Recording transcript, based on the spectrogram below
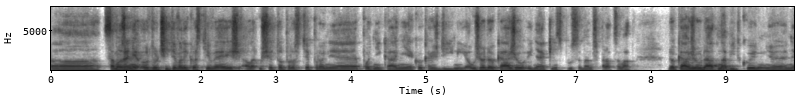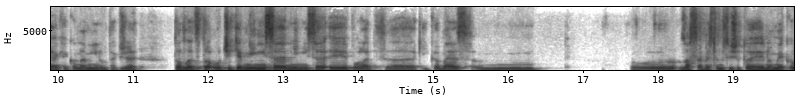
Uh, samozřejmě od určité velikosti vejš, ale už je to prostě pro ně podnikání jako každý jiný. A už ho dokážou i nějakým způsobem zpracovat. Dokážou dát nabídku nějak jako na míru. Takže tohle to určitě mění se, mění se i pohled uh, k e-commerce. Um, zase, myslím si, že to je jenom jako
